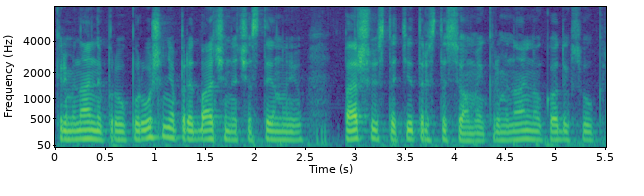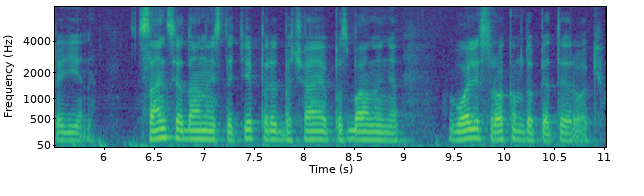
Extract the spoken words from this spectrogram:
кримінальне правопорушення, передбачене частиною 1 статті 307 Кримінального кодексу України. Санкція даної статті передбачає позбавлення волі сроком до 5 років.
